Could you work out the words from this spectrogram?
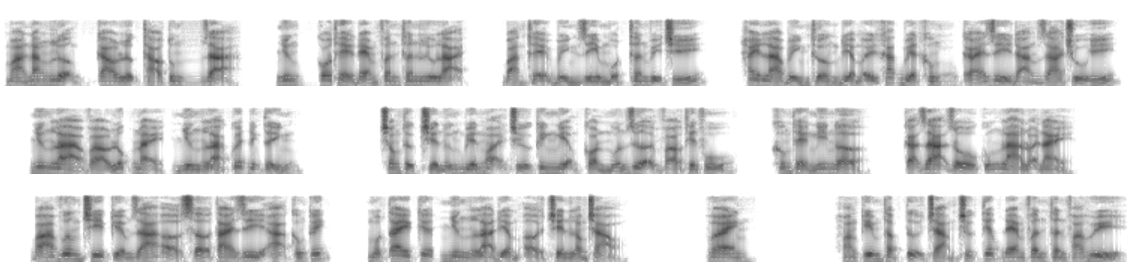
mà năng lượng cao lực tháo tung giả, nhưng có thể đem phân thân lưu lại, bản thể bình di một thân vị trí, hay là bình thường điểm ấy khác biệt không, cái gì đáng giá chú ý, nhưng là vào lúc này nhưng là quyết định tính trong thực chiến ứng biến ngoại trừ kinh nghiệm còn muốn dựa vào thiên phú, không thể nghi ngờ, cả dạ dồ cũng là loại này. Bá vương chi kiếm giá ở sở tại di ạ công kích, một tay kiếp nhưng là điểm ở trên long trào vê anh, hoàng kim thập tự chạm trực tiếp đem phân thân phá hủy,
